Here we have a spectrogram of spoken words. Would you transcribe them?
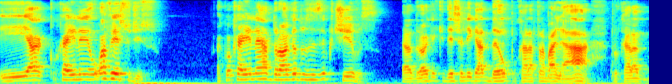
E a cocaína é o avesso disso. A cocaína é a droga dos executivos. É a droga que deixa ligadão pro cara trabalhar, pro cara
